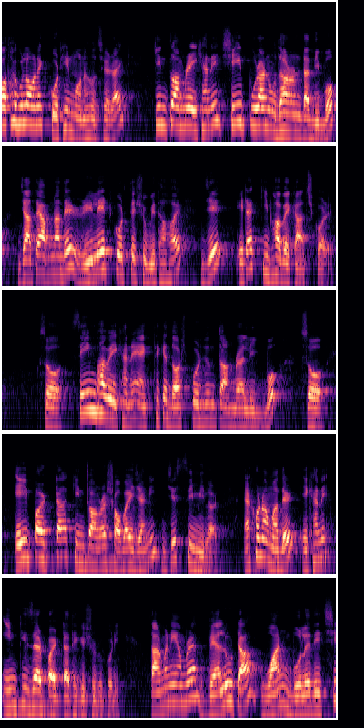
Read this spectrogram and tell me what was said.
কথাগুলো অনেক কঠিন মনে হচ্ছে রাইট কিন্তু আমরা এখানে সেই পুরান উদাহরণটা দিব, যাতে আপনাদের রিলেট করতে সুবিধা হয় যে এটা কীভাবে কাজ করে। সো সেমভাবে এখানে এক থেকে দশ পর্যন্ত আমরা লিখব। সো এই পার্টটা কিন্তু আমরা সবাই জানি যে সিমিলার এখন আমাদের এখানে ইন্টিজার পার্টটা থেকে শুরু করি। তার মানে আমরা ভ্যালুটা ওয়ান বলে দিচ্ছি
